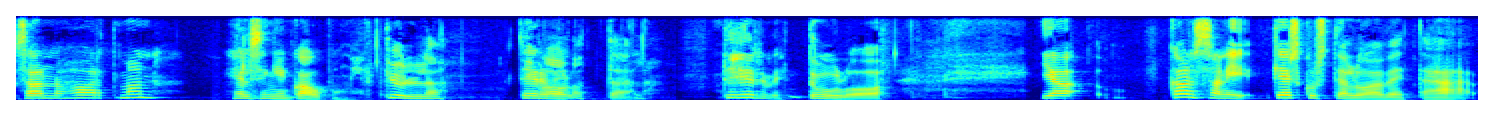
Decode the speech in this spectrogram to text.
Sanna Hartman Helsingin kaupungin. Kyllä, Terve. olla täällä. Tervetuloa. Ja kanssani keskustelua vetää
